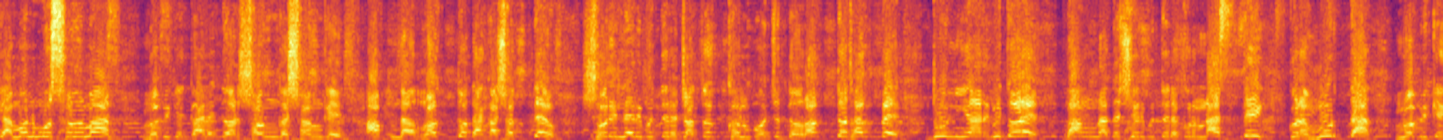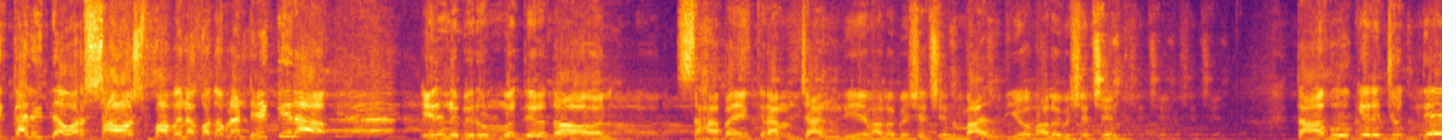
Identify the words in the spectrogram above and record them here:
কেমন মুসলমান? নবীকে গালি দেওয়ার সঙ্গে সঙ্গে আপনার রক্ত থাকা সত্ত্বেও শরীরের ভিতরে যতক্ষণ পর্যন্ত রক্ত থাকবে, দুনিয়ার ভিতরে, বাংলাদেশের ভিতরে কোনো নাস্তিক, কোনো মূর্তা নবীকে গালি দেওয়ার সাহস পাবে না, কথা বলেন ঠিক কিনা? এর নবীর উম্মতের দল সাহাবা একরাম জান দিয়ে ভালোবেসেছেন, মাল দিয়েও ভালোবেসেছেন। তাবুকের যুদ্ধে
